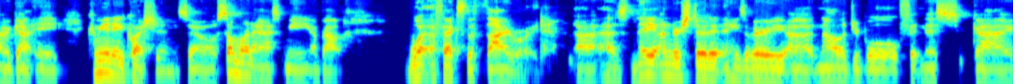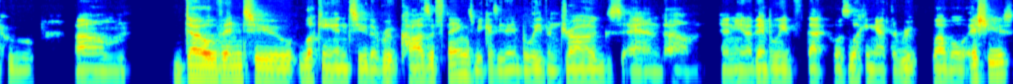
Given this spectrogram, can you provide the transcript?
I got a community question. So someone asked me about what affects the thyroid. Uh, as they understood it, and he's a very uh, knowledgeable fitness guy who um, dove into looking into the root cause of things because he didn't believe in drugs and um, and you know they believe that was looking at the root level issues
